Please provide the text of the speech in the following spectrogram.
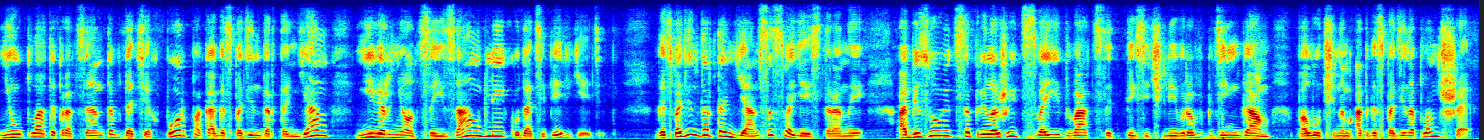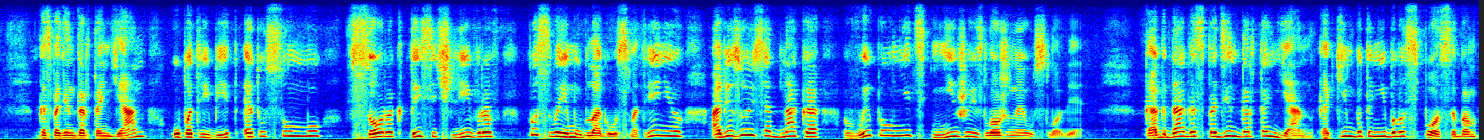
ни уплаты процентов до тех пор, пока господин Д'Артаньян не вернется из Англии, куда теперь едет. Господин Д'Артаньян со своей стороны обязуется приложить свои 20 тысяч ливров к деньгам, полученным от господина Планше. Господин Д'Артаньян употребит эту сумму в 40 тысяч ливров по своему благоусмотрению, обязуясь, однако, выполнить ниже изложенное условие. Когда господин Д'Артаньян каким бы то ни было способом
